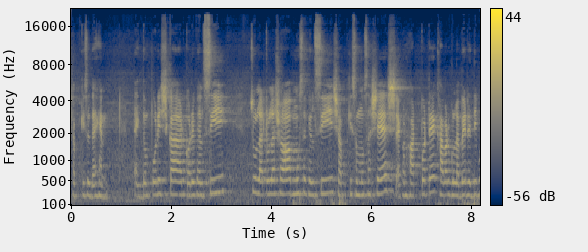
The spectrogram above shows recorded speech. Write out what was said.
সব কিছু দেখেন, একদম পরিষ্কার করে ফেলছি, চুলা টুলা সব মুছে ফেলছি সব কিছু মোছা শেষ, এখন হটপটে খাবারগুলো বেড়ে দিব।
